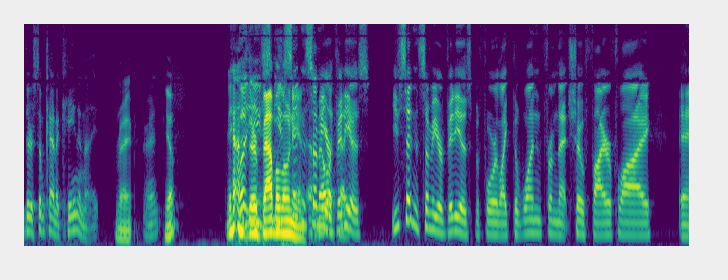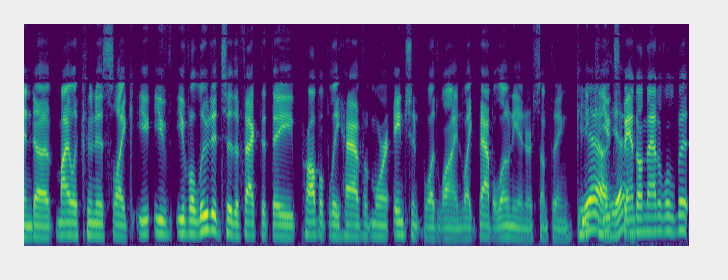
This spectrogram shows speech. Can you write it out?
there's some kind of Canaanite, Right. right? Yep. Yeah, But they're you, Babylonian. You said in some of your videos, you've said in some of your videos before, like the one from that show Firefly and uh, Mila Kunis, like you, you've you've alluded to the fact that they probably have a more ancient bloodline, like Babylonian or something. Can you, Yeah, can you yeah. expand on that a little bit?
